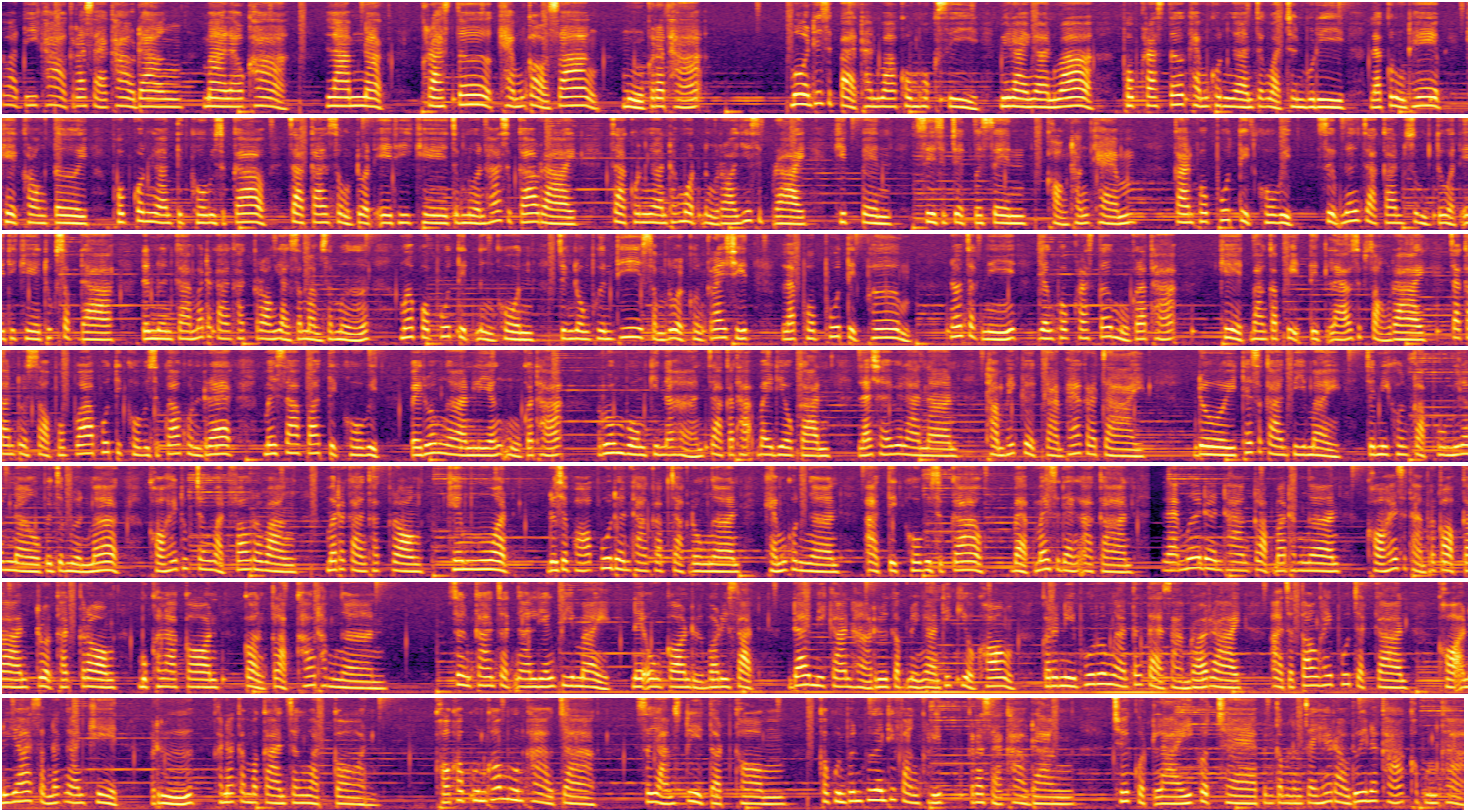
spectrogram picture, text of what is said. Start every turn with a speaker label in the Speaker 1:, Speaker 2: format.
Speaker 1: สวัสดีค่ะ กระแสข่าวดังมาแล้วค่ะ ลามหนัก คลัสเตอร์ แคมป์ก่อสร้าง หมูกระทะ เมื่อวันที่ 18 ธันวาคม 64 มีรายงานว่า พบคลัสเตอร์แคมป์คนงานจังหวัดชนบุรี และกรุงเทพ เขตคลองเตย พบคนงานติดโควิด -19 จากการส่งตรวจ ATK จำนวน 59 ราย จากคนงานทั้งหมด 120 ราย คิดเป็น 47%ของทั้งแคมป์ การพบผู้ติดโควิด สืบเนื่องจากการสุ่มตรวจ ATK ทุกสัปดาห์ดำเนินการมาตรการคัดกรองอย่างสม่ำเสมอ เมื่อพบผู้ติด 1 คน จึงลงพื้นที่สำรวจคนใกล้ชิด และพบผู้ติดเพิ่ม นอกจากนี้ยังพบคลัสเตอร์หมูกระทะเขตบางกะปิติดแล้ว 12 ราย จากการตรวจสอบพบว่าผู้ติดโควิด -19 คนแรก ไม่ทราบว่าติดโควิด ไปร่วมงานเลี้ยงหมูกระทะ ร่วมวงกินอาหารจากกระทะใบเดียวกัน และใช้เวลานานทำให้เกิดการแพร่กระจาย โดยเทศกาลปีใหม่ จะมีคนกลับภูมิลำเนาเป็นจำนวนมาก ขอให้ทุกจังหวัดเฝ้าระวัง มาตรการคัดกรอง เข้มงวด โดยเฉพาะผู้เดินทางกลับจากโรงงาน แคมป์คนงาน อาจติดโควิด -19 แบบไม่แสดงอาการ และเมื่อเดินทางกลับมาทำงาน ขอให้สถานประกอบการตรวจคัดกรอง บุคลากร ก่อนกลับเข้าทำงาน ส่วนการจัดงานเลี้ยงปีใหม่ ในองค์กรหรือบริษัท ได้มีการหารือกับหน่วยงานที่เกี่ยวข้อง รณีผู้ร่วมงานตั้งแต่ 300 ราย อาจจะต้องให้ผู้จัดการ ขออนุญาตสำนักงานเขต หรือคณะกรรมการจังหวัดก่อน ขอขอบคุณข้อมูลข่าวจากสยามสตรีท .com ขอบคุณเพื่อนๆ ที่ฟังคลิปกระแสข่าวดัง ช่วยกดไลค์ กดแชร์ เป็นกำลังใจให้เราด้วยนะคะ ขอบคุณค่ะ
